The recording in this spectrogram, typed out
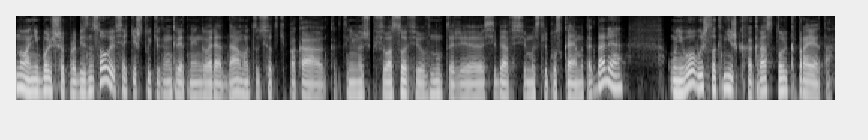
Ну, они больше про бизнесовые всякие штуки конкретные говорят, да, мы тут все-таки пока как-то немножечко философию внутрь э, себя все мысли пускаем и так далее у него вышла книжка как раз только про это.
